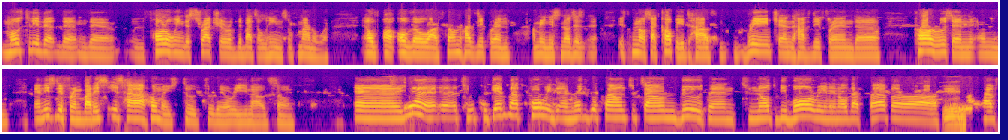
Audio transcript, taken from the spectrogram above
mostly the the, the following the structure of the battle hymns of Manowar. Uh, Although our song has different, I mean, it's not it's not a copy. It has bridge and have different uh, chorus and and and it's different, but it's it's a homage to to the original song and yeah uh, to, to get that point and make the sound to sound good and to not be boring and all that stuff uh, Mhm. i have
